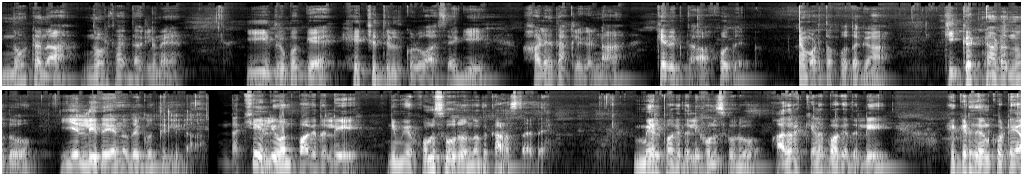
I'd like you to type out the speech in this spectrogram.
ನೋಟನ ನೋಡ್ತಾ ಇದ್ದಾಗಲೇ ಈ ಇದ್ರ ಬಗ್ಗೆ ಹೆಚ್ಚು ತಿಳಿದುಕೊಳ್ಳುವ ಆಸೆಯಾಗಿ ಹಳೆ ದಾಖಲೆಗಳನ್ನ ಕೆದಕ್ತಾ ಹೋದೆ. ಮಾಡ್ತಾ ಹೋದಾಗ ಕಿಗ್ಗಟ್ನಾಡು ಅನ್ನೋದು ಎಲ್ಲಿದೆ ಅನ್ನೋದೇ ಗೊತ್ತಿರಲಿಲ್ಲ. ನಕ್ಷೆಯಲ್ಲಿ ಒಂದು ಭಾಗದಲ್ಲಿ ನಿಮಗೆ ಹುಣಸೂರು ಅನ್ನೋದು ಕಾಣಿಸ್ತಾ ಇದೆ. ಮೇಲ್ಭಾಗದಲ್ಲಿ ಹುಣಸೂರು, ಅದರ ಕೆಳಭಾಗದಲ್ಲಿ ಹೆಗ್ಗಡದೇವನ ಕೋಟೆಯ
